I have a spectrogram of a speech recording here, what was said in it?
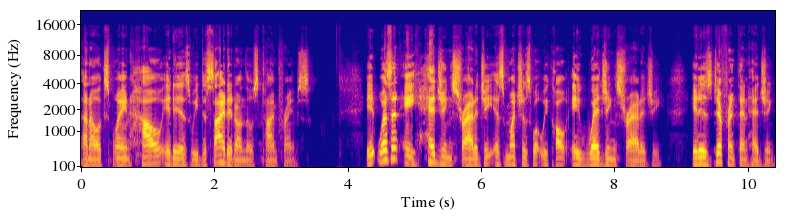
and I'll explain how it is we decided on those time frames. It wasn't a hedging strategy as much as what we call a wedging strategy. It is different than hedging.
